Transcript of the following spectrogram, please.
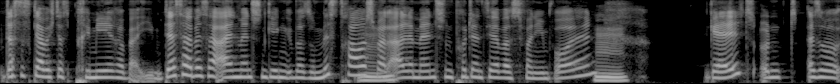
Das ist, glaube ich, das Primäre bei ihm. Deshalb ist er allen Menschen gegenüber so misstrauisch, Mhm. weil alle Menschen potenziell was von ihm wollen. Hm. Geld und also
